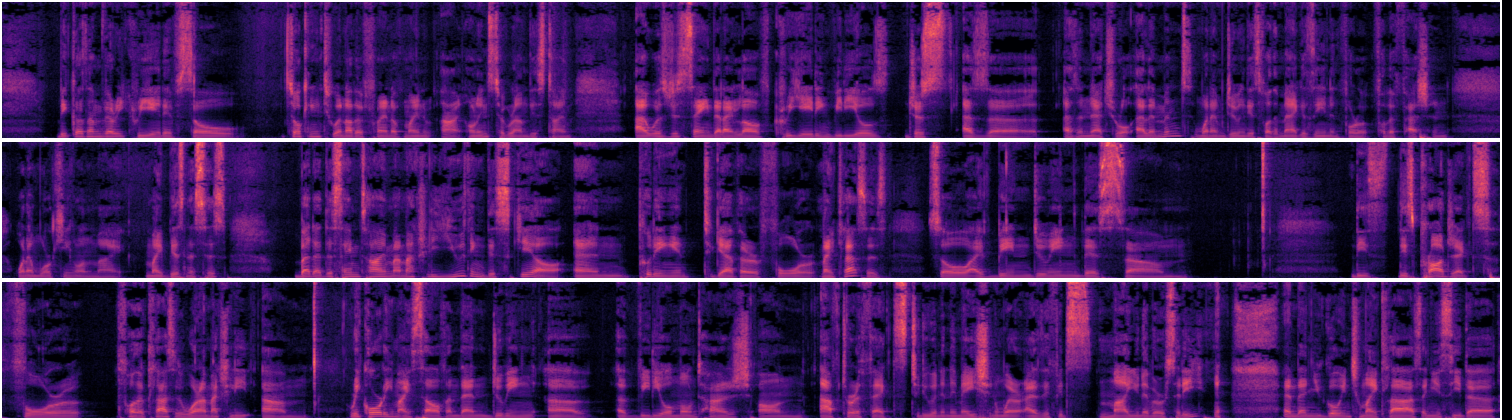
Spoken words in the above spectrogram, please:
because I'm very creative. So, talking to another friend of mine uh, on Instagram this time, I was just saying that I love creating videos just as a as a natural element when I'm doing this for the magazine and for for the fashion when I'm working on my my businesses. But at the same time i'm actually using this skill and putting it together for my classes. So i've been doing this um, these these projects for for the classes where i'm actually um, recording myself and then doing a, a video montage on after effects to do an animation where as if it's my university. And then you go into my class and you see the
